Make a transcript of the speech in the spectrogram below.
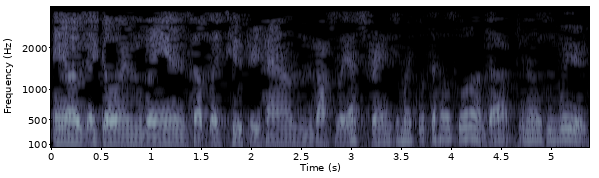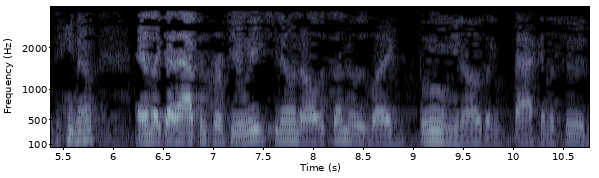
And, you know, I was like go in, weigh in, and it's up like two, three pounds, and the doctor's like, that's strange. I'm like, what the hell's going on, doc? You know, this is weird, you know? And like that happened for a few weeks, you know, and then all of a sudden it was like, boom, you know, I was like back in the food.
